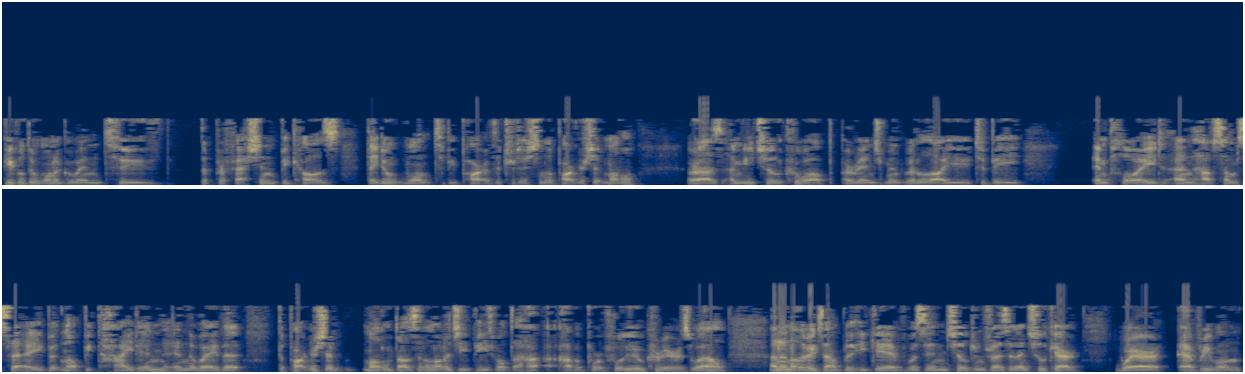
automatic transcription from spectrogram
People don't want to go into the profession because they don't want to be part of the traditional partnership model. Whereas a mutual co-op arrangement would allow you to be employed and have some say, but not be tied in in the way that the partnership model does. And a lot of GPs want to ha- have a portfolio career as well. And another example he gave was in children's residential care, where everyone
